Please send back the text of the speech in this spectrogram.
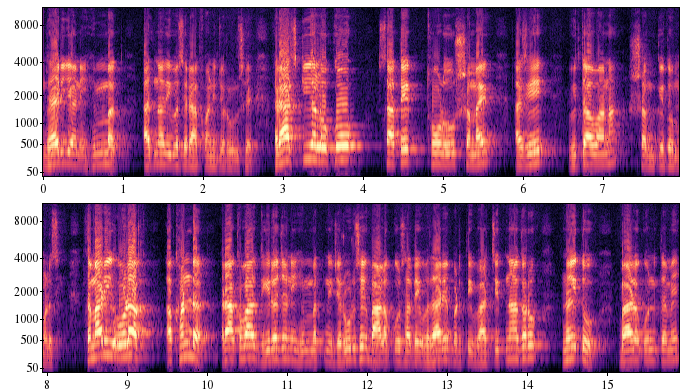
ધૈર્ય અને હિંમત આજના દિવસે રાખવાની જરૂર છે. રાજકીય લોકો સાથે થોડો સમય આજે વિતાવવાના સંકેતો મળશે. તમારી ઓળખ અખંડ રાખવા ધીરજ અને હિંમતની જરૂર છે. બાળકો સાથે વધારે પડતી વાતચીત ના કરો, નહીં તો બાળકોને તમે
